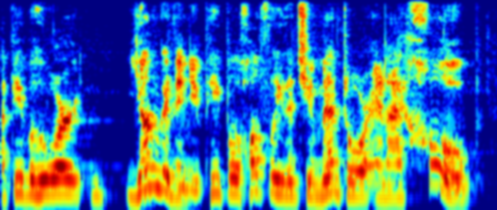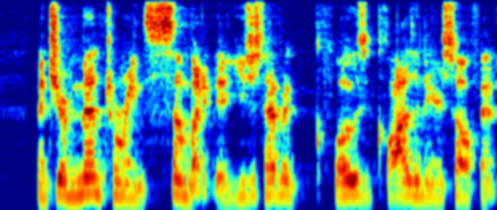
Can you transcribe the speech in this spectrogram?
of people who are younger than you, people hopefully that you mentor, and I hope that you're mentoring somebody that you just haven't closed closeted yourself in.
